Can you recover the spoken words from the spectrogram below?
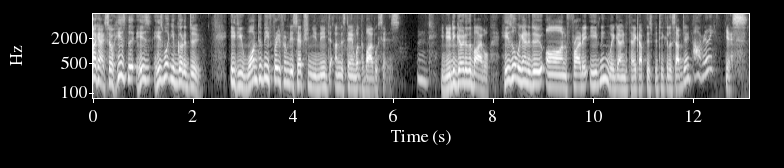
Okay, so here's, the, here's, here's what you've got to do. If you want to be free from deception, you need to understand what the Bible says. You need to go to the Bible. Here's what we're going to do on Friday evening. We're going to take up this particular subject. Oh, really? Yes.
